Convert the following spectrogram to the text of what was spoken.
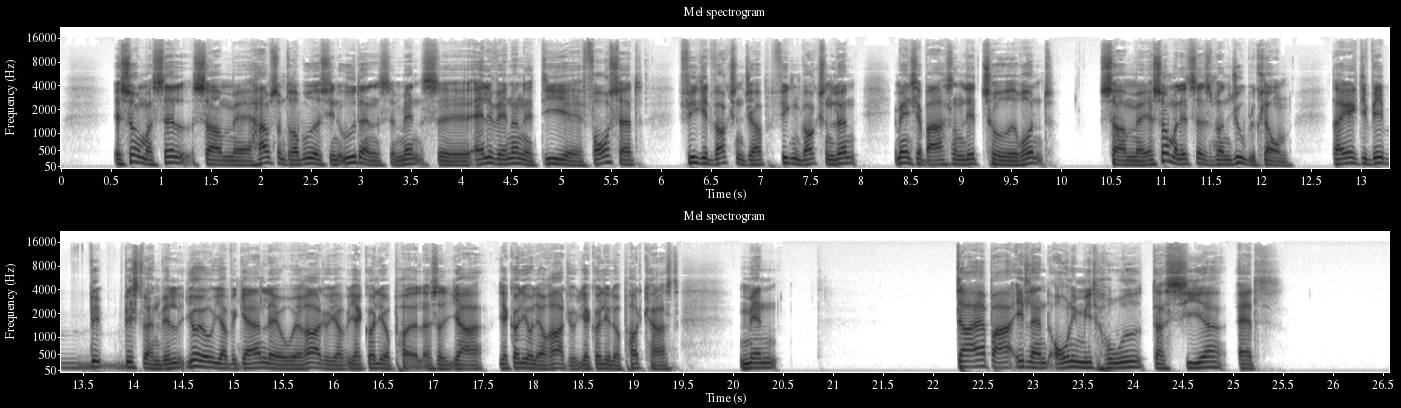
Jeg så mig selv som øh, ham, som droppede ud af sin uddannelse, mens øh, alle vennerne, de øh, fortsat fik et voksenjob, fik en voksen løn, mens jeg bare sådan lidt togede rundt. Som, øh, jeg så mig lidt selv som sådan en jubelklovn, der ikke rigtig vid, vid, vidste, hvad han ville. Jo, jo, jeg vil gerne lave øh, radio, jeg, jeg kan godt lide at, altså, jeg, jeg godt lide at lave radio, jeg kan godt lide at lave podcast, men der er bare et eller andet oven i mit hoved, der siger, at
